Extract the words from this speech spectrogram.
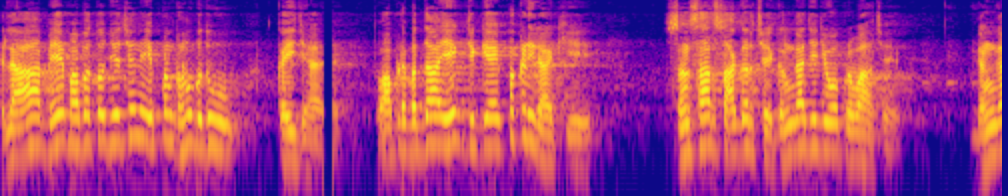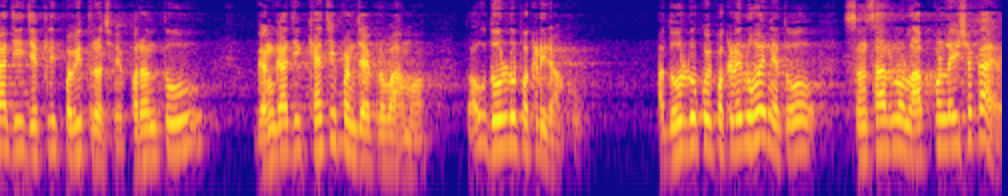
એટલે આ બે બાબતો જે છે ને એ પણ ઘણું બધું કહી જાય. તો આપણે બધા એક જગ્યાએ પકડી રાખીએ. સંસાર સાગર છે, ગંગાજી જેવો પ્રવાહ છે. ગંગાજી જેટલી પવિત્ર છે, પરંતુ ગંગાજી ખેંચી પણ જાય પ્રવાહમાં. તો આવું દોરડું પકડી રાખવું. આ દોરડું કોઈ પકડેલું હોય ને તો સંસારનો લાભ પણ લઈ શકાય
